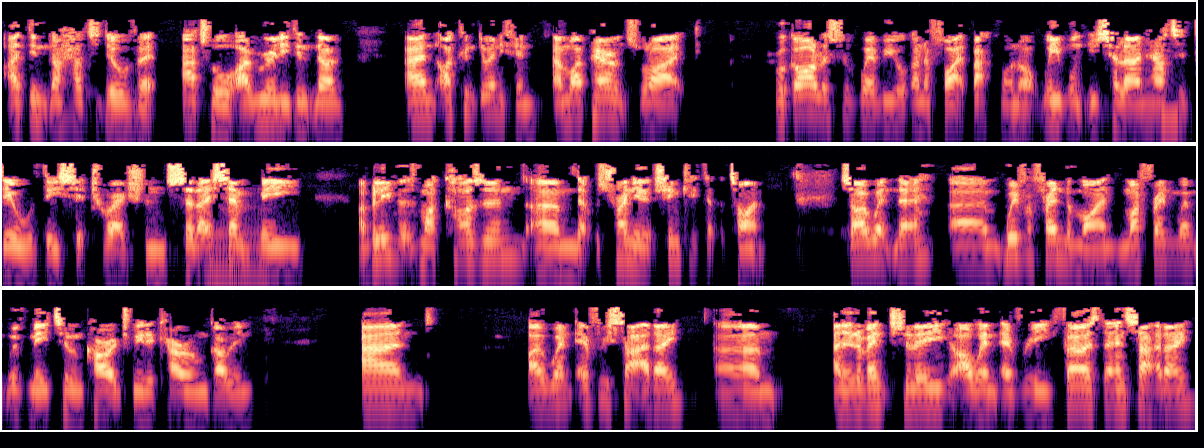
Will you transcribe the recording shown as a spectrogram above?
I didn't know how to deal with it at all. I really didn't know. And I couldn't do anything. And my parents were like, regardless of whether you're going to fight back or not, we want you to learn how to deal with these situations. So they sent me, I believe it was my cousin, um, that was training at Shin Kick at the time. So I went there, um, with a friend of mine. My friend went with me to encourage me to carry on going. And I went every Saturday. Um, and then eventually I went every Thursday and Saturday.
